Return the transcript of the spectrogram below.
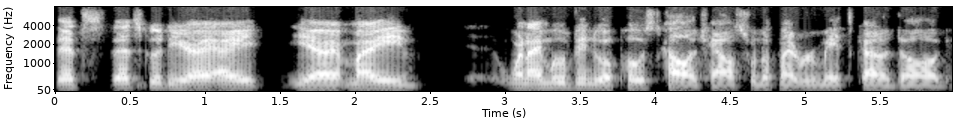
That's that's good to hear. I, I yeah, my when I moved into a post college house, one of my roommates got a dog,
